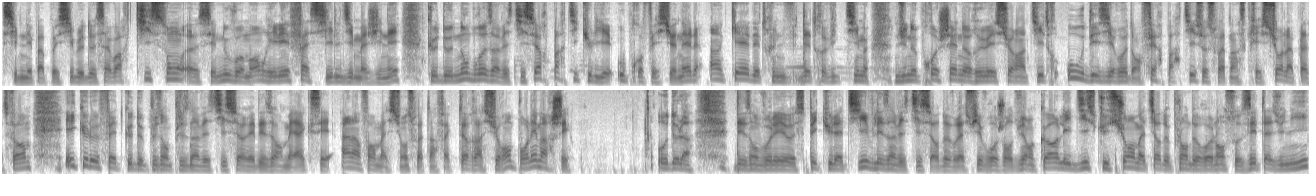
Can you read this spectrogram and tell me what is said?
S'il n'est pas possible de savoir qui sont euh, ces nouveaux membres, il est facile d'imaginer que de nombreux investisseurs investisseurs particuliers ou professionnels inquiets d'être victimes d'une prochaine ruée sur un titre ou désireux d'en faire partie se soient inscrits sur la plateforme et que le fait que de plus en plus d'investisseurs aient désormais accès à l'information soit un facteur rassurant pour les marchés. Au-delà des envolées euh, spéculatives, les investisseurs devraient suivre aujourd'hui encore les discussions en matière de plan de relance aux États-Unis.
